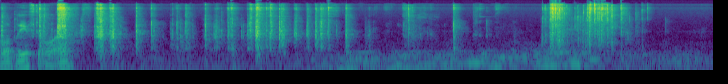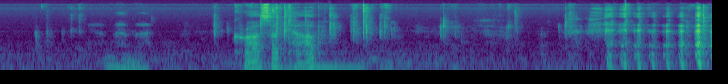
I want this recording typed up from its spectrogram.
gold leafed orb. And then the cross up top.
